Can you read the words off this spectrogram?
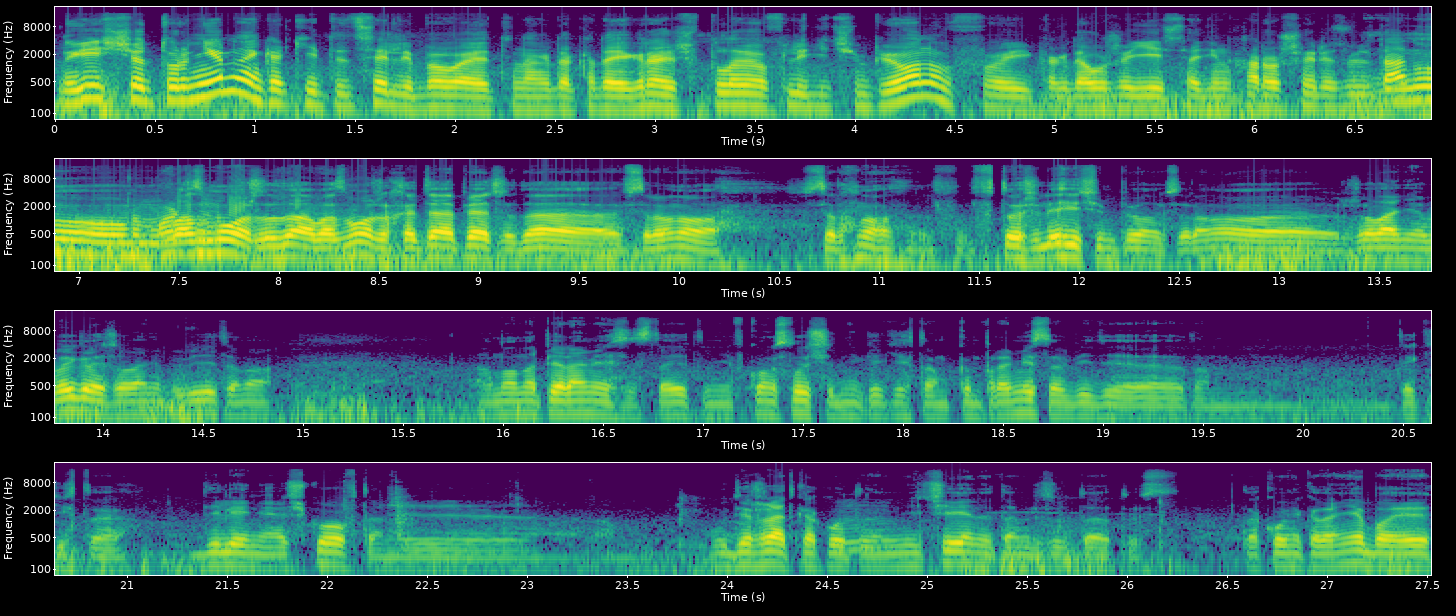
но есть еще турнирные какие-то цели бывают иногда, когда играешь в плей-офф Лиги Чемпионов, и когда уже есть один хороший результат. Ну, можно... возможно, да, возможно. Хотя, опять же, да, все равно, все равно в той же Лиге Чемпионов, все равно э, желание выиграть, желание победить, оно, оно на первом месте стоит. И ни в коем случае никаких там компромиссов в виде э, там, каких-то деления очков там, и там, удержать какой-то ничейный там результат. То есть такого никогда не было. И,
